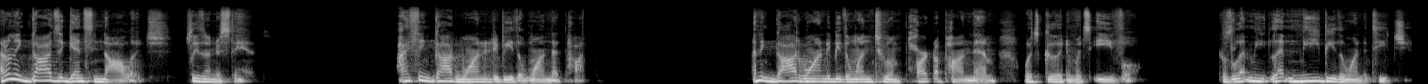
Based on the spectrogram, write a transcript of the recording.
I don't think God's against knowledge. Please understand. I think God wanted to be the one that taught I think God wanted to be the one to impart upon them what's good and what's evil. Because let me, let me be the one to teach you.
